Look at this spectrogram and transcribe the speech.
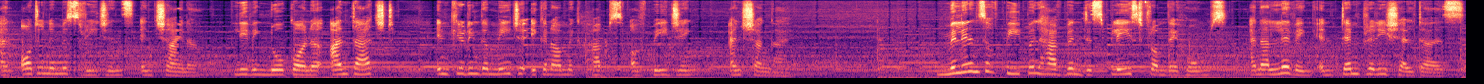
and autonomous regions in China, leaving no corner untouched, including the major economic hubs of Beijing and Shanghai. Millions of people have been displaced from their homes and are living in temporary shelters.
